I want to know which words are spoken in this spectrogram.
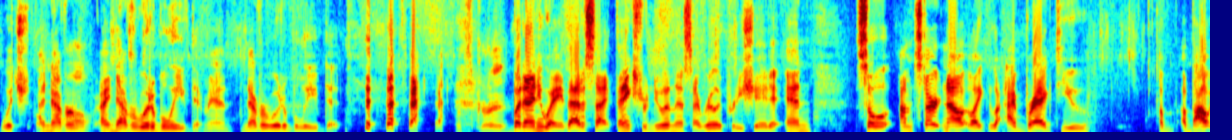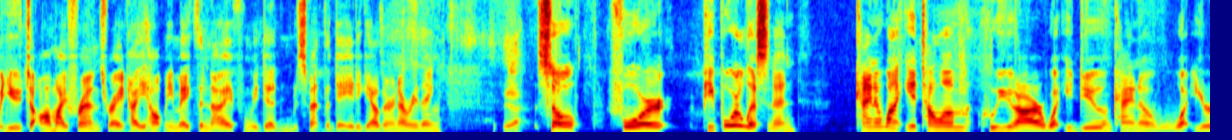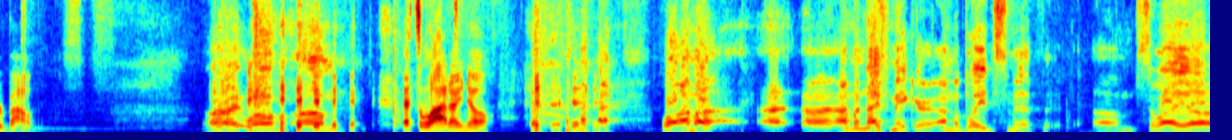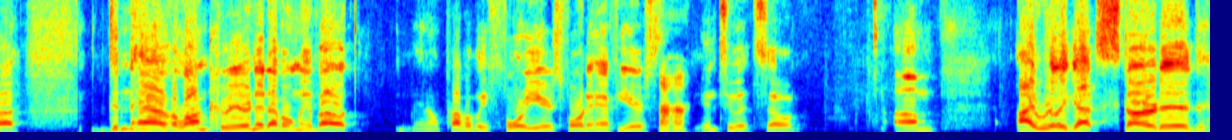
which oh, I never, wow. I never would have believed it, man. Never would have believed it. That's great. But anyway, that aside, thanks for doing this. I really appreciate it. And so I'm starting out like I bragged to you about you to all my friends, right? How you helped me make the knife, and we did. We spent the day together and everything. Yeah. So for people who are listening, kind of want you to tell them who you are, what you do, and kind of what you're about. All right. Well, um, that's a lot, I know. well, I'm a uh, I'm a knife maker. I'm a bladesmith. Um, so I uh, didn't have a long career in it. I've only about you know probably four years, four and a half years uh-huh. into it. So um, I really got started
